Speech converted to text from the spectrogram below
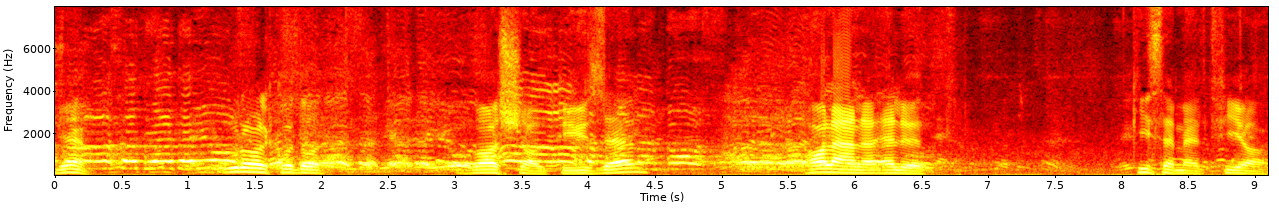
Ugye? Uralkodott vassal, tűzzel, halála előtt kiszemelt fia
